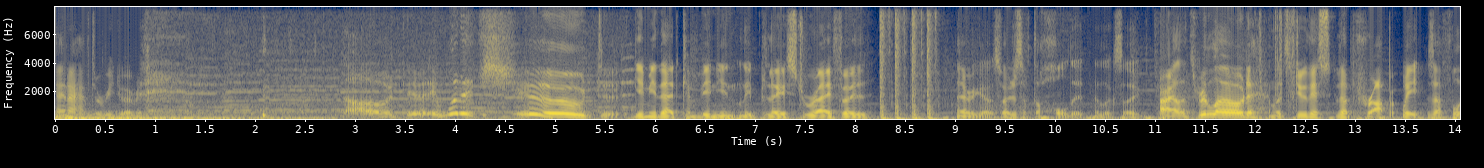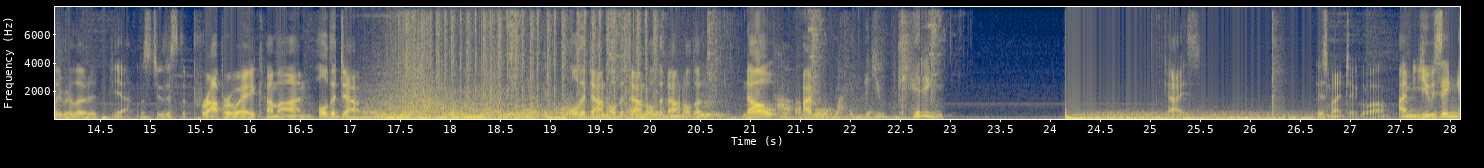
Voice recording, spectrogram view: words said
And I have to redo everything. no, dude, it wouldn't shoot. Give me that conveniently placed rifle. There we go. So I just have to hold it, it looks like. All right, let's reload. And let's do this the proper... Wait, is that fully reloaded? Yeah, let's do this the proper way. Come on. Hold it down. Hold it down, hold it down, hold it down, hold it. No, I'm... Are you kidding? Guys. This might take a while. I'm using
